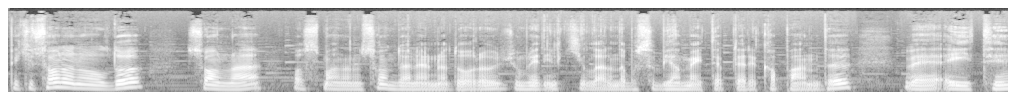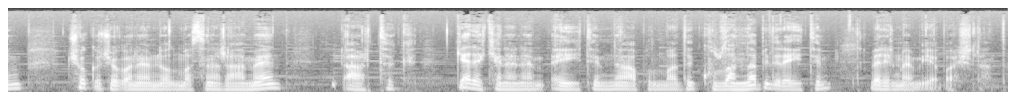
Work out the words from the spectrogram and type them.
Peki sonra ne oldu? Sonra Osmanlı'nın son dönemine doğru Cumhuriyet'in ilk yıllarında bu Sıbyan mektepleri kapandı ve eğitim çok çok önemli olmasına rağmen artık gereken önem eğitim ne yapılmadı? Kullanılabilir eğitim verilmemeye başlandı.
